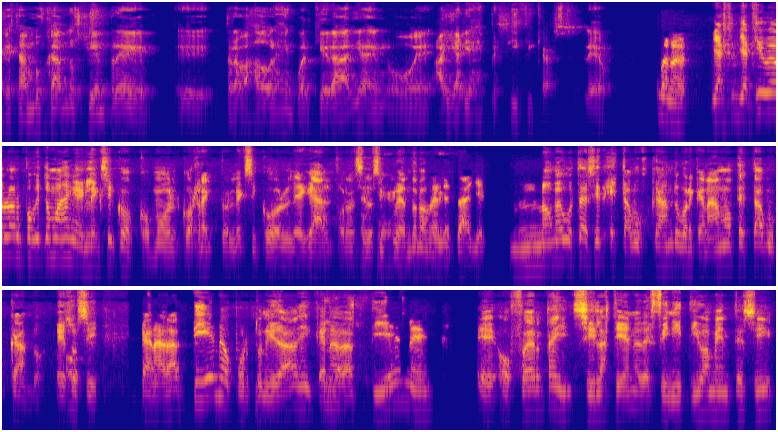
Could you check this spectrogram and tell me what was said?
que están buscando siempre eh, trabajadores en cualquier área o hay áreas específicas, Leo. Bueno, y aquí, voy a hablar un poquito más en el léxico como el correcto, el léxico legal, por decirlo así, cuidándonos del detalle. No me gusta decir está buscando, porque Canadá no te está buscando. Eso sí, Canadá tiene oportunidades y Canadá tiene eh, ofertas y sí las tiene, definitivamente sí,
